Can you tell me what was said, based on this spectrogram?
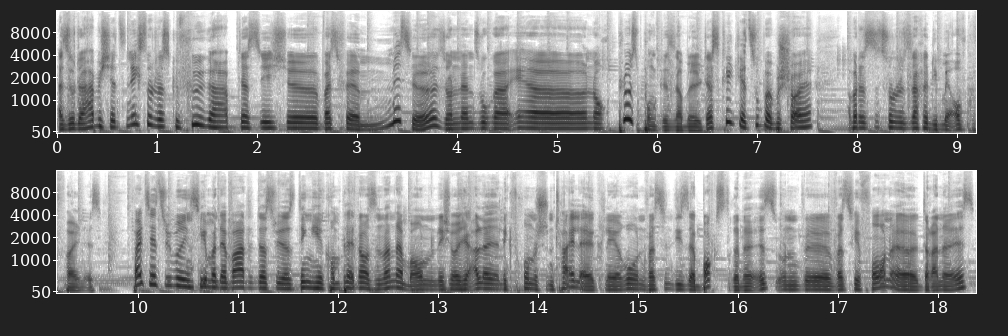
Also da habe ich jetzt nicht so das Gefühl gehabt, dass ich äh, was vermisse, sondern sogar eher noch Pluspunkte sammle. Das klingt jetzt super bescheuert, aber das ist so eine Sache, die mir aufgefallen ist. Falls jetzt übrigens jemand erwartet, dass wir das Ding hier komplett auseinanderbauen und ich euch alle elektronischen Teile erkläre und was in dieser Box drin ist und äh, was hier vorne dran ist,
